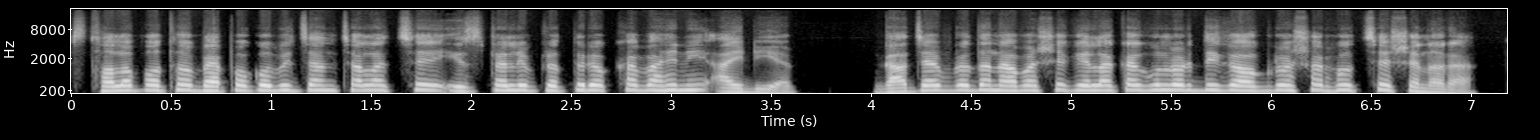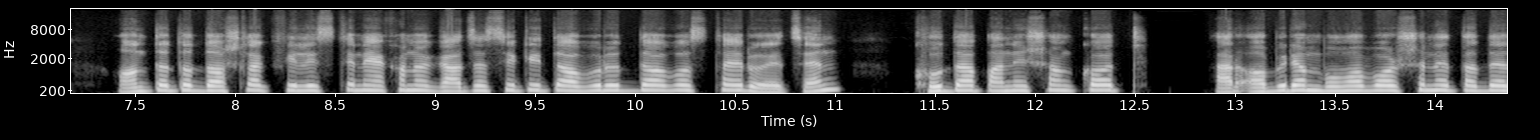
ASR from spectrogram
স্থলপথেও ব্যাপক অভিযান চালাচ্ছে ইসরায়েলি প্রতিরক্ষা বাহিনী আইডিএফ। গাজার প্রধান আবাসিক এলাকাগুলোর দিকে অগ্রসর হচ্ছে সেনারা। অন্তত দশ লাখ ফিলিস্তিনি এখনও গাজা সিটিতে অবরুদ্ধ অবস্থায় রয়েছেন। ক্ষুধা, পানি সংকট আর অবিরাম বোমাবর্ষণে তাদের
